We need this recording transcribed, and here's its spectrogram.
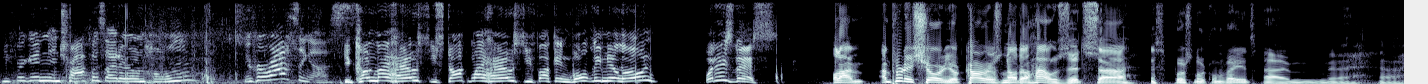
You forgetting entrap us at our own home? You're harassing us. You come to my house, you stalk my house, you fucking won't leave me alone? What is this? Well, I'm I'm pretty sure your car is not a house. It's uh, it's personal conveyance. Um, uh, uh,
